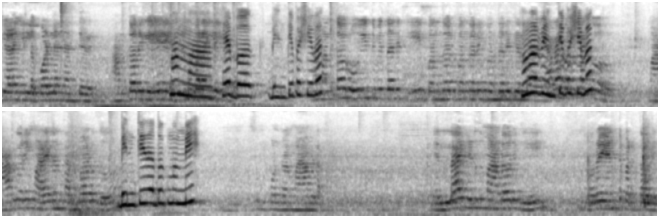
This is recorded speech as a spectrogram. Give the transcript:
ಕೇಳಂಗಿಲ್ಲ ಕೊಡ್ಲೇನೆ ಅಂತೇಳಿ. ಅಂತವ್ರಿಗೆ ಬೆಂತಿ ಅಂತವ್ರು ಇದ್ ಬಿದ್ದವ್ರಿಗೆ ಬಂದವ್ರಿಗೆ ಬಂದವ್ರಿಗೆ ಬಂದವ್ರಿಗೆ ಬೆಂತಿ ಪಶಿ ಮಾಡಿದವ್ರಿಗೆ ಮಾಡಿದಂತ ಅನ್ಬಾರ್ದು. ಬೆಂತಿ ದಬ್ಬಕ್ ಮಮ್ಮಿ. ಸುಮ್ಕೊಂಡ್ರ ಮಾಡ್ಬೇಡ. ಎಲ್ಲಾ ಹಿಡಿದು ಮಾಡೋರಿಗೆ ನೂರ ಎಂಟು ಬರ್ತಾವ್ರಿ.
